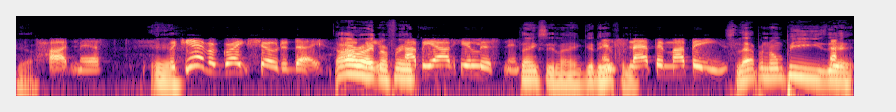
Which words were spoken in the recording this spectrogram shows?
Yeah. Hot mess. Yeah. But you have a great show today. All I'll right, be- my friend. I'll be out here listening Thanks, Elaine. Good to hear and from you. snapping my beans. Slapping on peas there.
